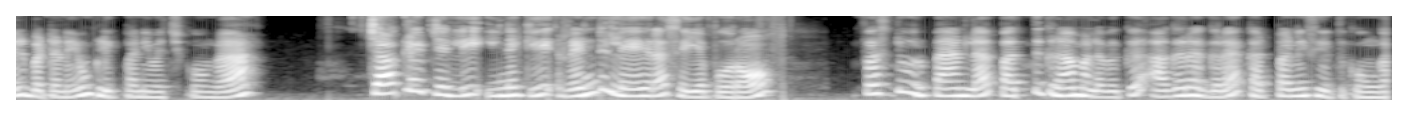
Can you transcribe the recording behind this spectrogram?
பெல் பட்டனையும் கிளிக் பண்ணி வச்சுக்கோங்க. சாக்லேட் ஜெல்லி இன்றைக்கி ரெண்டு லேயராக செய்ய போகிறோம் ஃபஸ்ட்டு ஒரு பேனில் பத்து கிராம் அளவுக்கு அகர அகரை கட் பண்ணி சேர்த்துக்கோங்க.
